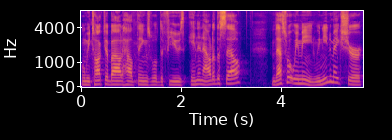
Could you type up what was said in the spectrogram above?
when we talked about how things will diffuse in and out of the cell, that's what we mean. We need to make sure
